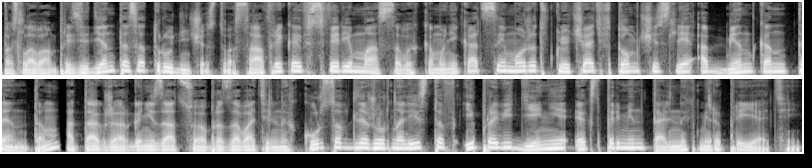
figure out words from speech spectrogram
По словам президента, сотрудничество с Африкой в сфере массовых коммуникаций может включать в том числе обмен контентом, а также организацию образовательных курсов для журналистов и проведение экспериментальных мероприятий.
